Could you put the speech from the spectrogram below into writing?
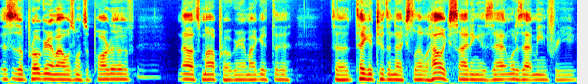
this is a program i was once a part of. Mm-hmm. now it's my program. I get to to take it to the next level. How exciting is that? And what does that mean for you?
